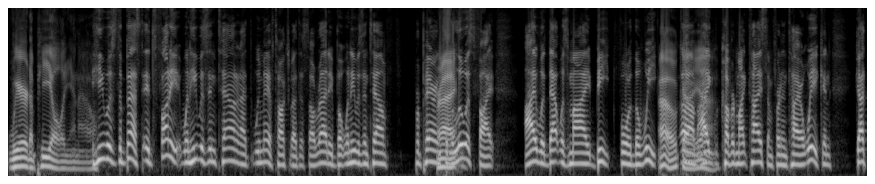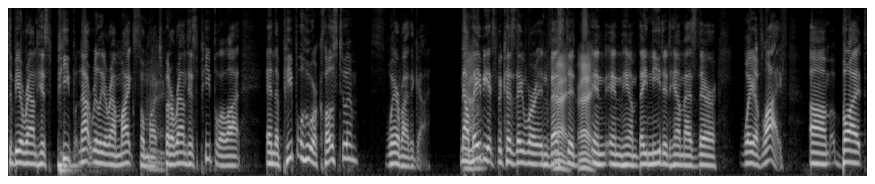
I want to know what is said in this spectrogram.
weird appeal, you know. He was the best. It's funny when he was in town, and I, we may have talked about this already, but when he was in town preparing for the Lewis fight, I would that was my beat for the week. Oh, okay, Um, I covered Mike Tyson for an entire week and got to be around his people, not really around Mike so much, Right. but around his people a lot. And the people who are close to him swear by the guy. Now, Yeah. maybe it's because they were invested right. in in him. They needed him as their way of life. Um, but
